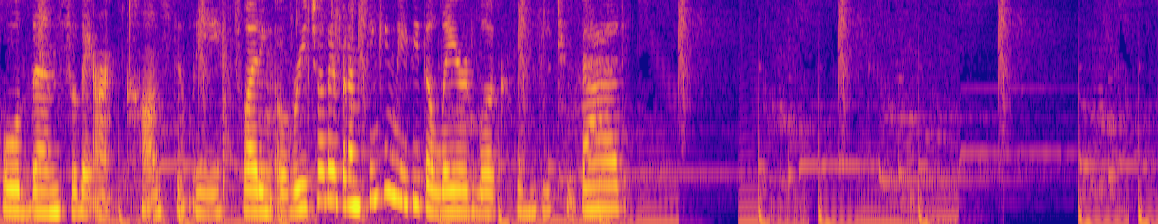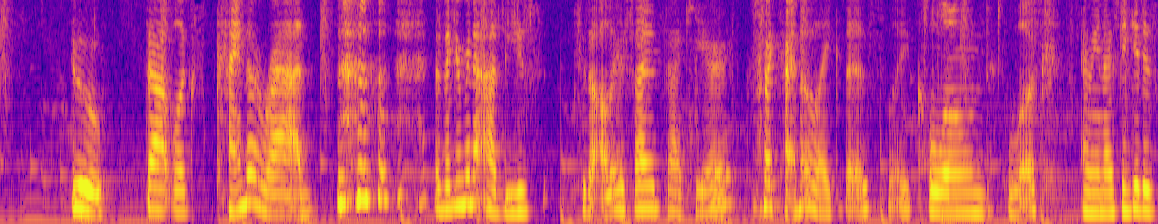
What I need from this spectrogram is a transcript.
hold them so they aren't constantly sliding over each other, but I'm thinking maybe the layered look wouldn't be too bad. Ooh, that looks kind of rad. I think I'm gonna add these to the other side back here. But I kind of like this like cloned look. I mean, I think it is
